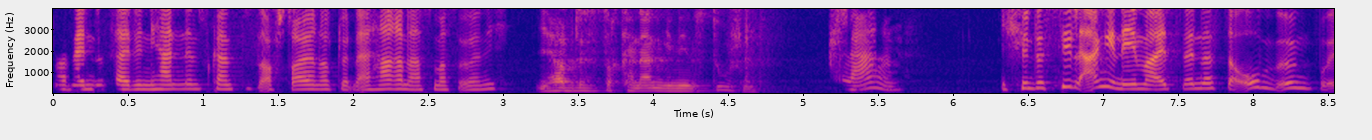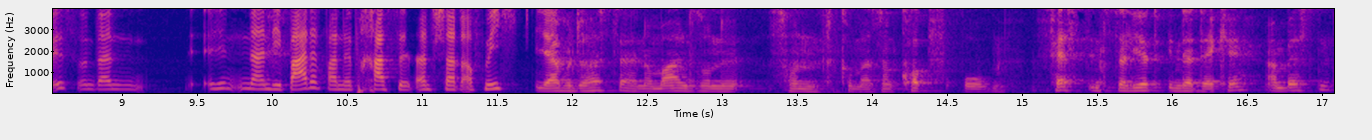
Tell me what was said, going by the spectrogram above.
Aber wenn du es halt in die Hand nimmst, kannst du es auch steuern, ob du deine Haare nass machst oder nicht. Ja, aber das ist doch kein angenehmes Duschen. Klar. Ich finde das viel angenehmer, als wenn das da oben irgendwo ist und dann hinten an die Badewanne prasselt, anstatt auf mich. Ja, aber du hast ja normal so, eine, so, ein, guck mal, so einen Kopf oben. Fest installiert in der Decke am besten.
